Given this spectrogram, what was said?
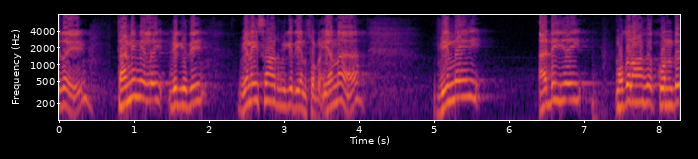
இதை தனிநிலை விகுதி வினைசார் விகுதி என்று சொல்றோம். ஏன்னா வினை அடியை முதலாக கொண்டு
